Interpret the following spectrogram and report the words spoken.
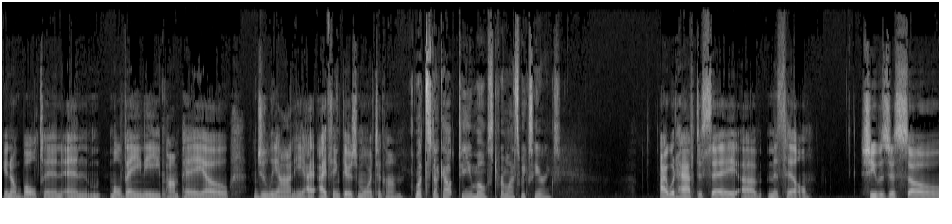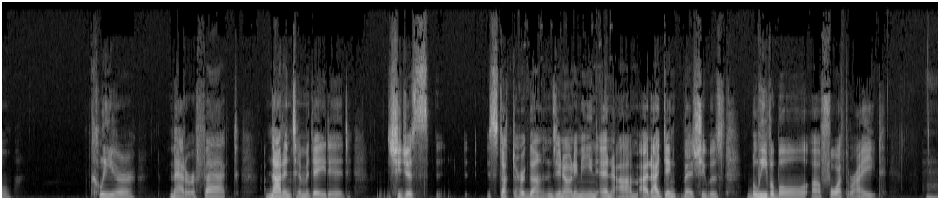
you know Bolton and Mulvaney, Pompeo, Giuliani. I, I think there's more to come. What stuck out to you most from last week's hearings? I would have to say uh, Miss Hill. She was just so clear, matter of fact not intimidated. She just stuck to her guns, you know what I mean? And um, I, I, think that she was believable, uh, forthright. Mm-hmm.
